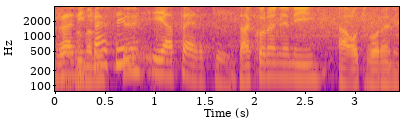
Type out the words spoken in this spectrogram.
Avete capito? Radicati e aperti. Zakorenený a otvorený.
